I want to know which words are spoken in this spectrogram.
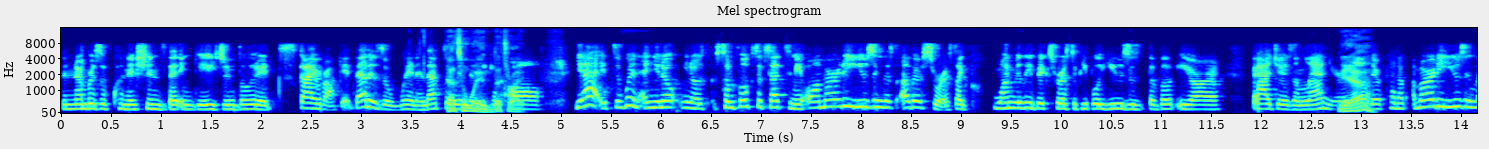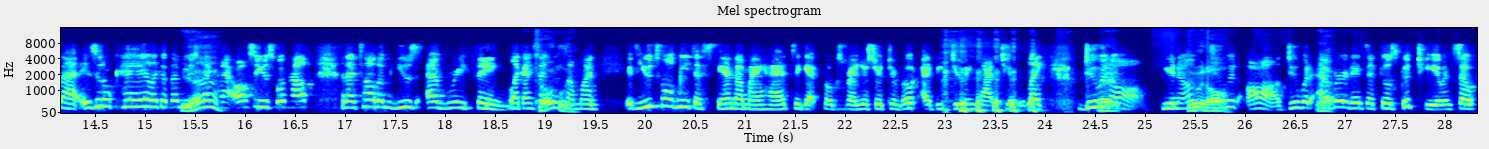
the numbers of clinicians that engaged and voted skyrocket. That is a win. And that's a that's win. A win. That that's all, right. Yeah, it's a win. And you know, you know, some folks have said to me, oh, I'm already using this other source. Like one really big source that people use is the Vote ER badges and lanyards. Yeah. And they're kind of, I'm already using that. Is it okay? Like if I'm using that, can I also use Vote Health? And I tell them use everything. Like I said totally. to someone, if you told me to stand on my head to get folks registered to vote, I'd be doing that too. like do right. it all you know do it, do it all. Do whatever yeah. it is that feels good to you. And so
